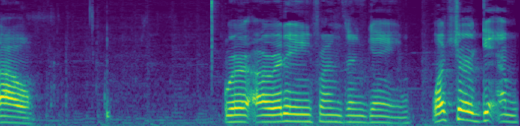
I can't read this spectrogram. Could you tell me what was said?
Oh. We're already friends in game. What's your game?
